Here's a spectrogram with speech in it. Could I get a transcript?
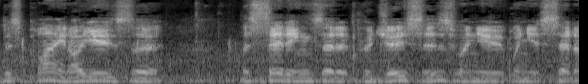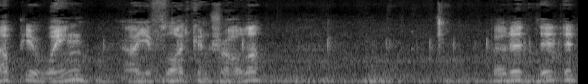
this plane. I use the the settings that it produces when you when you set up your wing, uh, your flight controller. But it, it, it,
